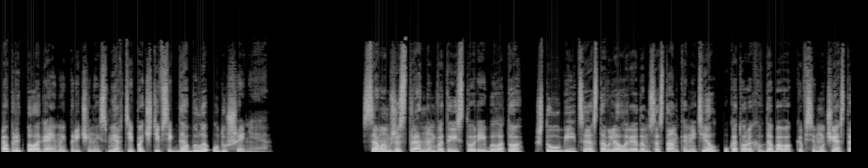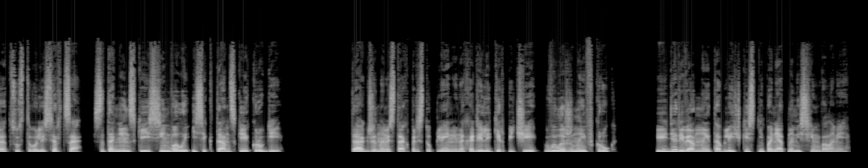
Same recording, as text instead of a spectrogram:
А предполагаемой причиной смерти почти всегда было удушение. Самым же странным в этой истории было то, что убийца оставлял рядом с останками тел, у которых вдобавок ко всему часто отсутствовали сердца, сатанинские символы и сектантские круги. Также на местах преступлений находили кирпичи, выложенные в круг, и деревянные таблички с непонятными символами.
